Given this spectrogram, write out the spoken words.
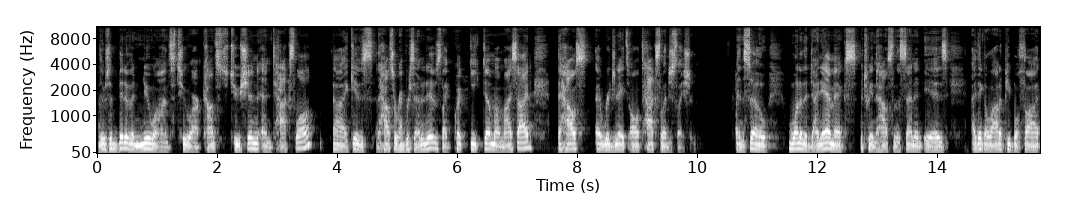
there's a bit of a nuance to our Constitution and tax law. Uh, it gives the House of Representatives, like quick geekdom on my side, the House originates all tax legislation. And so one of the dynamics between the House and the Senate is I think a lot of people thought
